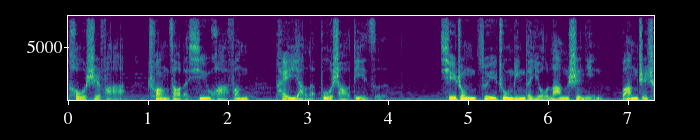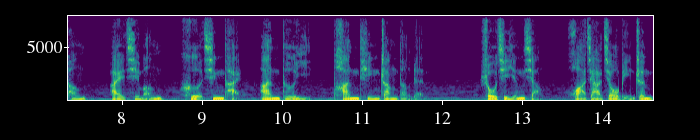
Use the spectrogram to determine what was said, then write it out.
透视法，创造了新画风，培养了不少弟子。其中最著名的有郎世宁、王志成、艾启蒙、贺清泰、安德义、潘廷章等人。受其影响，画家焦秉真、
